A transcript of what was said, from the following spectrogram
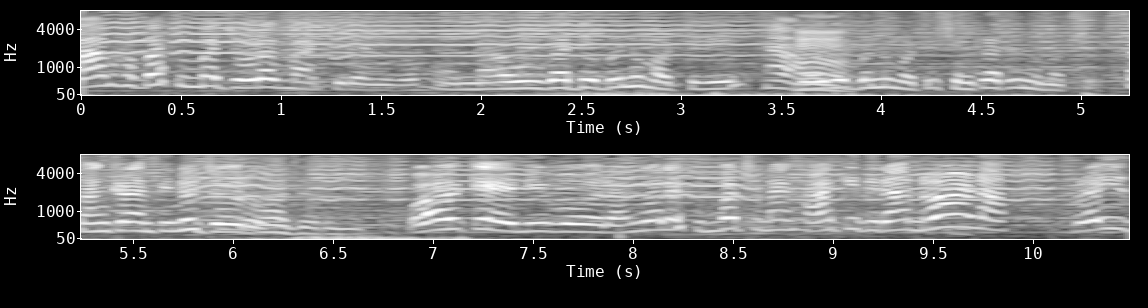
ಯಾವ ಹಬ್ಬ ತುಂಬಾ ಜೋರಾಗಿ ಮಾಡ್ತೀರಾ ನೀವು? ನಾವು ಯುಗಾದಿ ಹಬ್ಬನು ಮಾಡ್ತೀವಿ ಗೌರಿ ಹಬ್ಬನೂ ಮಾಡ್ತೀವಿ ಸಂಕ್ರಾಂತಿನೂ ಮಾಡ್ತೀವಿ. ಸಂಕ್ರಾಂತಿನೂ ಜೋರು. ಓಕೆ ನೀವು ರಂಗೋಲೆ ತುಂಬಾ ಚೆನ್ನಾಗಿ ಹಾಕಿದೀರಾ ನೋಡೋಣ. ಪ್ರೈಸ್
